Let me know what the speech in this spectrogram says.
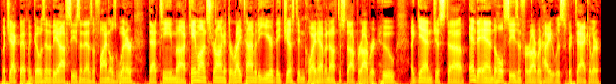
but Jack Beckman goes into the offseason as a finals winner. That team uh, came on strong at the right time of the year. They just didn't quite have enough to stop Robert, who, again, just uh, end to end, the whole season for Robert Hight was spectacular.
